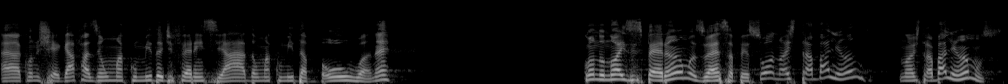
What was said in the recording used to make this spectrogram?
ah, quando chegar, fazer uma comida diferenciada, uma comida boa, né? Quando nós esperamos essa pessoa, nós trabalhando, nós trabalhamos.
